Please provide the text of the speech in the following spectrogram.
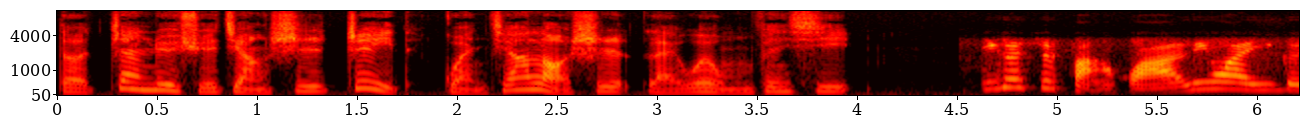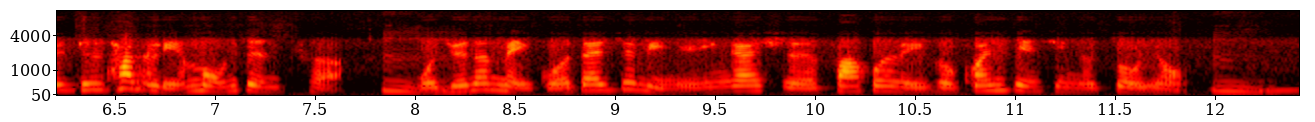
的战略学讲师 Jade 管家老师来为我们分析。一个是反华，另外一个就是它的联盟政策。嗯，我觉得美国在这里面应该是发挥了一个关键性的作用。嗯，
